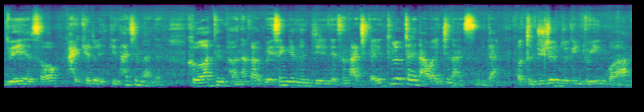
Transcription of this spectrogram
뇌에서 밝혀져 있긴 하지만은 그와 같은 변화가 왜 생겼는지에 대해서는 아직까지 뚜렷하게 나와 있지는 않습니다. 어떤 유전적인 요인과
